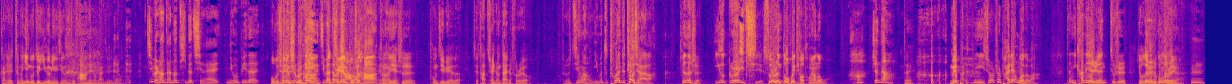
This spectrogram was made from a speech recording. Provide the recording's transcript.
感觉整个印度就一个明星，就他那种感觉，你知道吗？基本上咱能提得起来牛逼的，我不确定是不是他，电影基本但即便都是他吧不是他，可能也是同级别的。就他全程带着 For Real，For Real 惊了，你们这突然就跳起来了，真的是一个歌一起，所有人都会跳同样的舞。啊，真的啊对，没排，你说这是排练过的吧？但你看那些人，就是有的人是工作人员，嗯，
